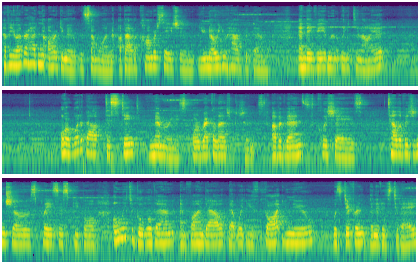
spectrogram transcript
Have you ever had an argument with someone about a conversation you know you had with them and they vehemently deny it? Or what about distinct memories or recollections of events, cliches, television shows, places, people, only to Google them and find out that what you thought you knew was different than it is today?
